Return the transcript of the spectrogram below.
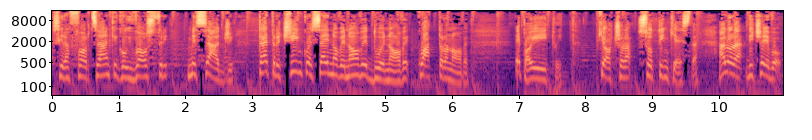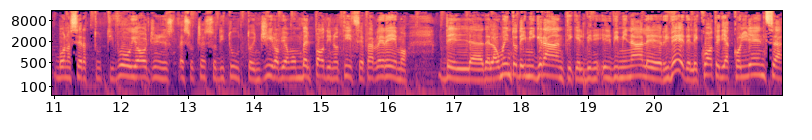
si rafforza anche con i vostri messaggi 335 699 2949 e poi i tweet chiocciola sotto inchiesta. Allora, dicevo, buonasera a tutti voi, oggi è successo di tutto, in giro abbiamo un bel po' di notizie, parleremo del, dell'aumento dei migranti che il, il, Viminale rivede, le quote di accoglienza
